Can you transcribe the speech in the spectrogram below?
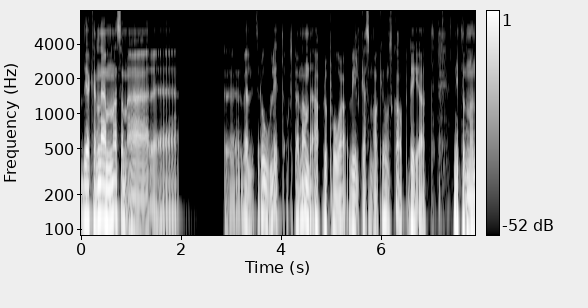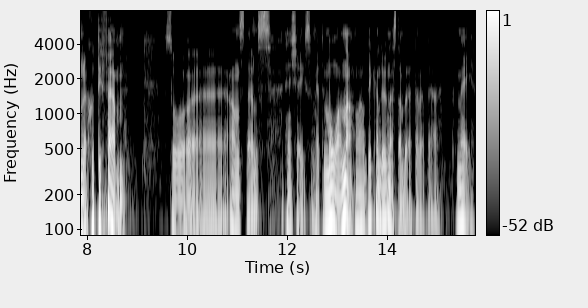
det jag kan nämna som är eh, eh, väldigt roligt och spännande apropå vilka som har kunskap, det är att 1975 så eh, anställs en tjej som heter Mona. Och det kan du nästan berätta vem det är för mig.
